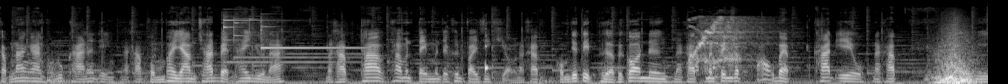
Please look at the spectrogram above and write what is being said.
กับหน้างานของลูกค้านั่นเองนะครับผมพยายามชาร์จแบตให้อยู่นะนะครับถ้าถ้ามันเต็มมันจะขึ้นไฟสีเขียวนะครับผมจะติดเผื่อไปก้อนหนึ่งนะครับมันเป็นกระเป๋าแบบคาดเอวนะครับเรามี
